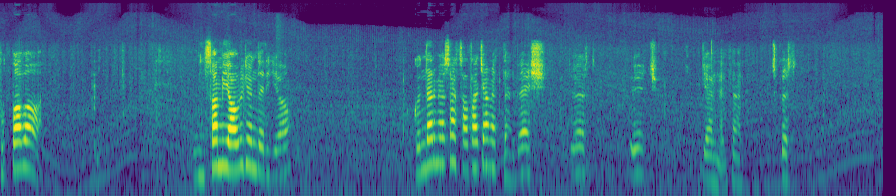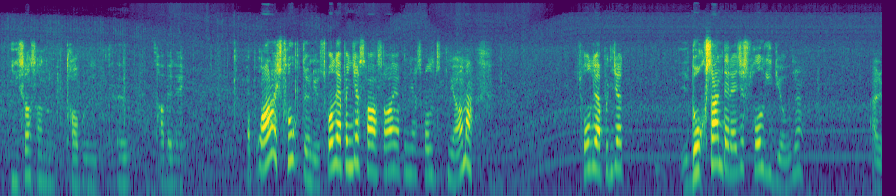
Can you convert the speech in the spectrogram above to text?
Kurt baba. İnsan bir yavru gönderir ya. Göndermiyorsan satacağım etler. 5, 4, 3. Gelmedi lan. Çıkır. İnsan sandım tabu tabelayı. Ya bu araç soğuk dönüyor. Sol yapınca sağ, sağ yapınca sol gitmiyor ama sol yapınca 90 derece sol gidiyor bunu. Hani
